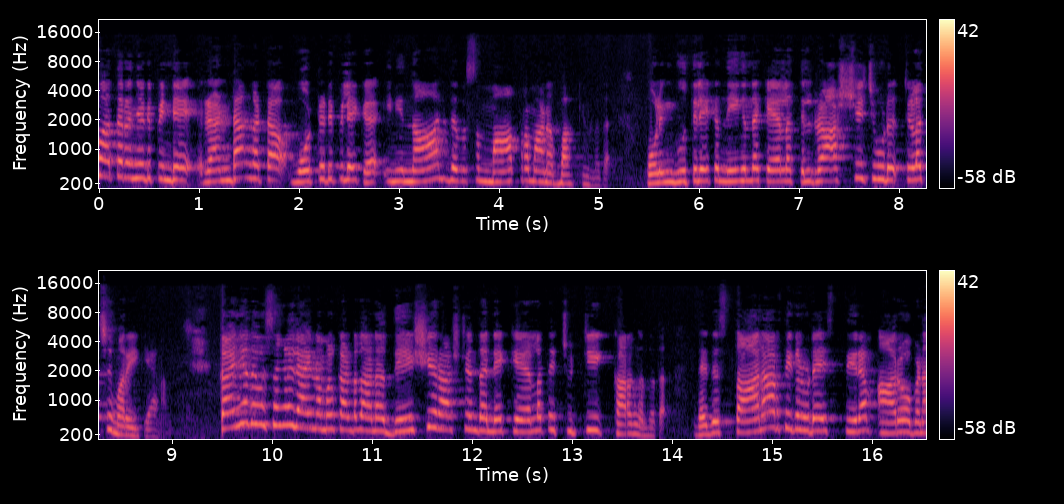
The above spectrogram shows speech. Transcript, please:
നിയമസഭാ തെരഞ്ഞെടുപ്പിന്റെ രണ്ടാം ഘട്ട വോട്ടെടുപ്പിലേക്ക് ഇനി നാല് ദിവസം മാത്രമാണ് ബാക്കിയുള്ളത്. പോളിംഗ് ബൂത്തിലേക്ക് നീങ്ങുന്ന കേരളത്തിൽ രാഷ്ട്രീയ ചൂട് തിളച്ചു മറിയുകയാണ് കഴിഞ്ഞ ദിവസങ്ങളിലായി നമ്മൾ കണ്ടതാണ് ദേശീയ രാഷ്ട്രീയം തന്നെ കേരളത്തെ ചുറ്റി കറങ്ങുന്നത്. അതായത് സ്ഥാനാർത്ഥികളുടെ സ്ഥിരം ആരോപണ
